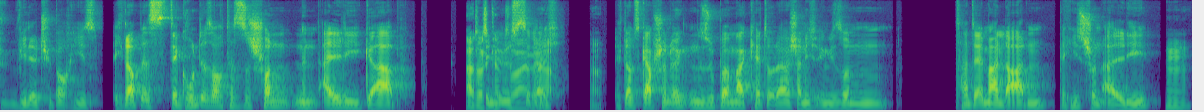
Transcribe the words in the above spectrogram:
wie der Typ auch hieß. Ich glaube, der Grund ist auch, dass es schon einen Aldi gab. Ah, das in kann Österreich. Sein, ja. Ja. Ich glaube, es gab schon irgendeinen Supermarkt oder wahrscheinlich irgendwie so einen Tante Emma Laden. Der hieß schon Aldi. Hm.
